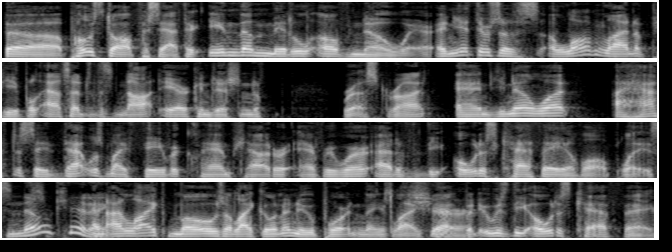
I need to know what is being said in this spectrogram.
the post office out there in the middle of nowhere. And yet there's a, a long line of people outside of this not air conditioned restaurant. And you know what? I have to say that was my favorite clam chowder everywhere out of the Otis Cafe of all places. No kidding. And I like Mo's. I like going to Newport and things like sure. that. But it was the Otis Cafe.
